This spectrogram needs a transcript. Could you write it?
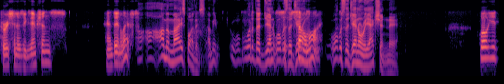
parishioners' exemptions, and then left. I- I'm amazed by this. I mean, what did the gen- what was the So general am I. what was the general reaction there? Well, it's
